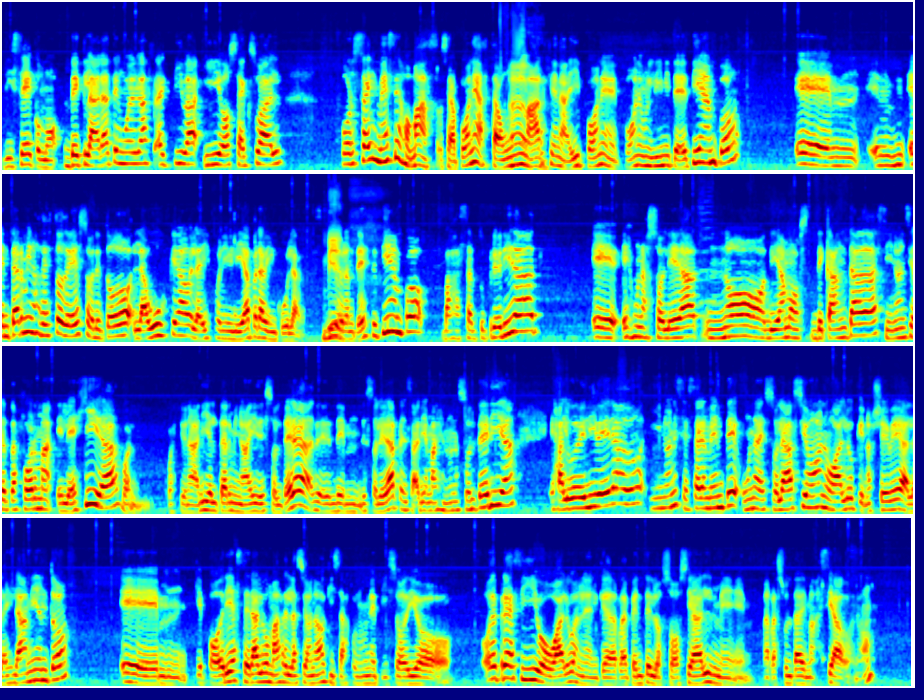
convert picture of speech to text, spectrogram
dice como declárate en huelga afectiva y o sexual por seis meses o más, o sea, pone hasta un Ah, margen ahí, pone, pone un límite de tiempo. Eh, en, en términos de esto de, sobre todo, la búsqueda o la disponibilidad para vincular. Durante este tiempo vas a ser tu prioridad, eh, es una soledad no, digamos, decantada, sino en cierta forma elegida. Bueno, cuestionaría el término ahí de soltera, de, soledad, pensaría más en una soltería. Es algo deliberado y no necesariamente una desolación o algo que nos lleve al aislamiento, eh, que podría ser algo más relacionado quizás con un episodio o depresivo o algo en el que de repente lo social me, me resulta demasiado, ¿no?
